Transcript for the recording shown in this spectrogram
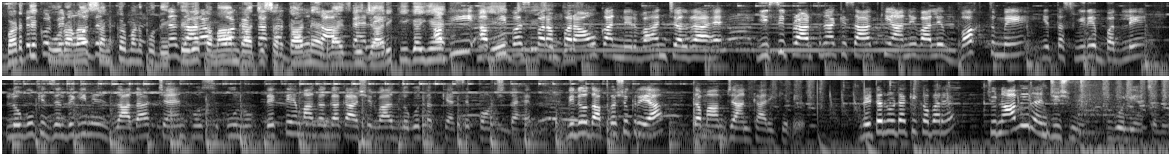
बढ़ते कोरोना संक्रमण को देखते हुए तमाम राज्य सरकार ने एडवाइस भी जारी की गई है। अभी अभी बस परंपराओं सेवाओं का निर्वहन चल रहा है। इसी प्रार्थना के साथ कि आने वाले वक्त में ये तस्वीरें बदले, लोगों की ज़िंदगी में ज़्यादा चैन हो, सुकून हो। देखते हैं माँ गंगा का आशीर्वाद लोगों तक कैसे पहुँचता है। विनोद, आपका शुक्रिया तमाम जानकारी के लिए। ग्रेटर नोएडा की खबर है, चुनावी रंजिश में गोलियाँ चली।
